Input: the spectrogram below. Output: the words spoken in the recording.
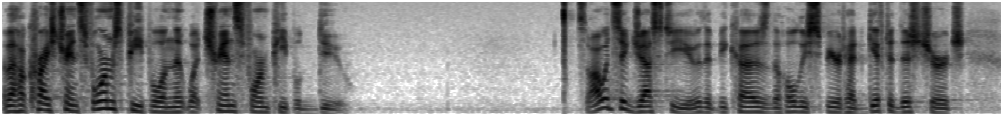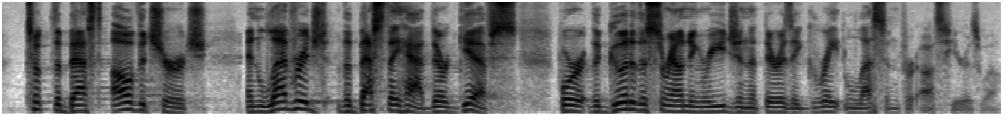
about how Christ transforms people and that what transformed people do. So I would suggest to you that because the Holy Spirit had gifted this church, took the best of the church, and leveraged the best they had, their gifts, for the good of the surrounding region, that there is a great lesson for us here as well.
